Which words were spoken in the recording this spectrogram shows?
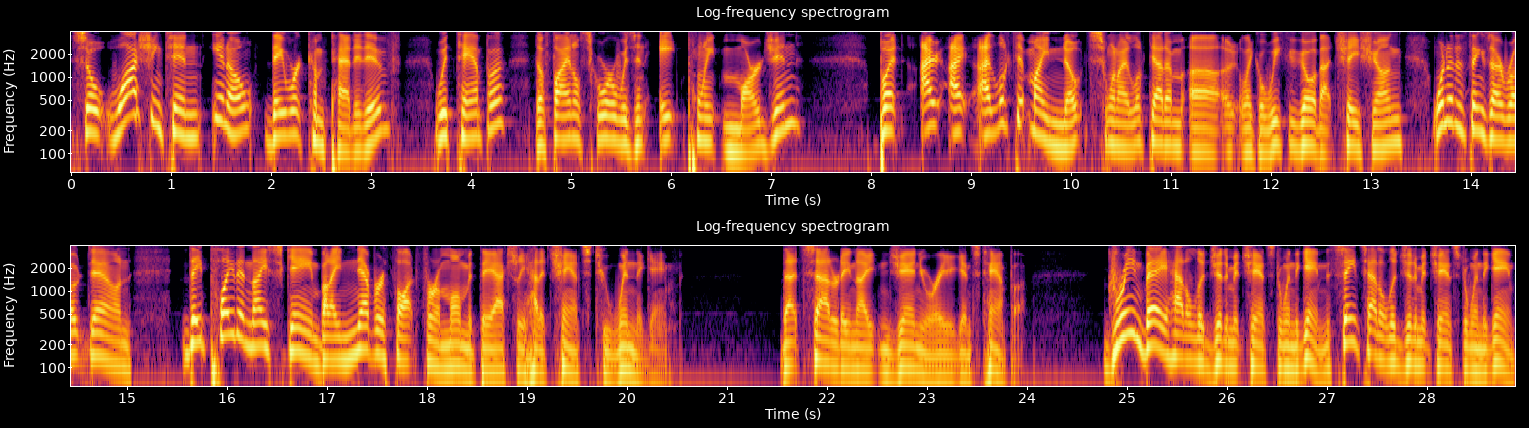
So Washington, you know, they were competitive with Tampa. The final score was an eight point margin. But I, I, I looked at my notes when I looked at them uh, like a week ago about Chase Young. One of the things I wrote down, they played a nice game, but I never thought for a moment they actually had a chance to win the game. That Saturday night in January against Tampa. Green Bay had a legitimate chance to win the game. The Saints had a legitimate chance to win the game.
